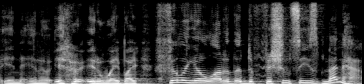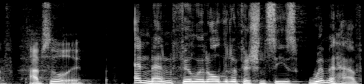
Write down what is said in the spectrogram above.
in in a, in a, in a way by filling in a lot of the deficiencies men have. Absolutely. And men fill in all the deficiencies women have.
